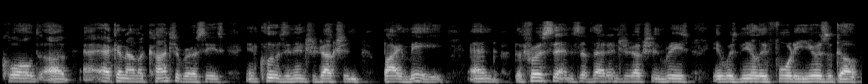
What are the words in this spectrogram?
called Economic Controversies includes an introduction by me, and the first sentence of that introduction reads, "It was nearly 40 years ago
